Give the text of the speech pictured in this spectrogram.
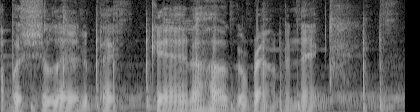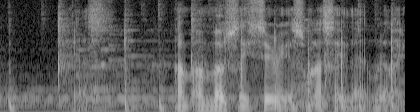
a bushel and a peck, and a hug around the neck. I'm, I'm mostly serious when I say that, really.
